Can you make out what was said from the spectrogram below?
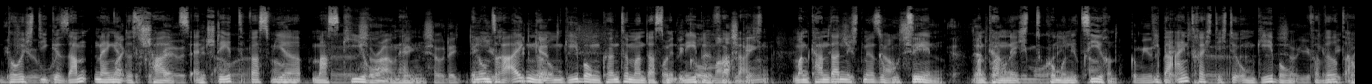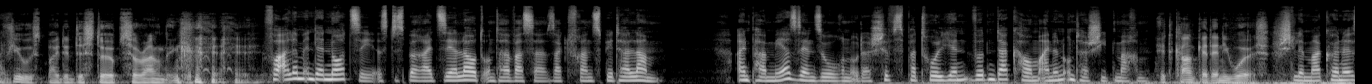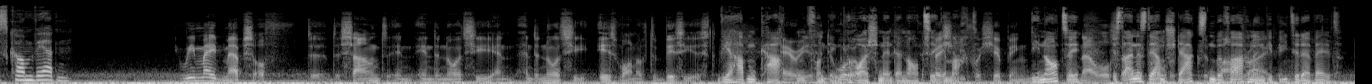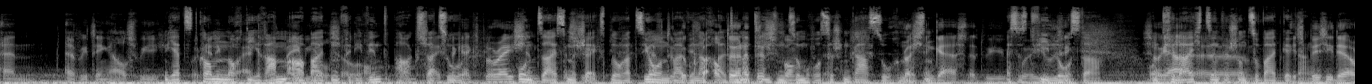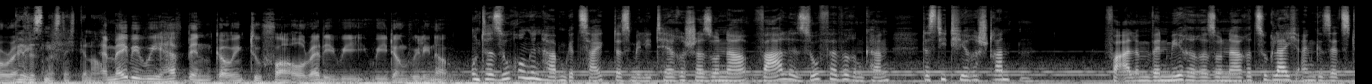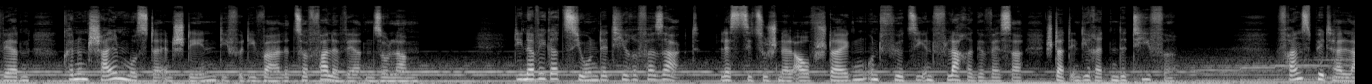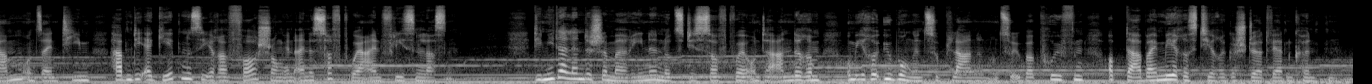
Durch die Gesamtmenge des Schalls entsteht, was wir uh, Maskierung nennen. In unserer eigenen Umgebung könnte man das mit Nebel vergleichen. Man kann dann nicht mehr so gut sehen. Man kann nicht kommunizieren. Die beeinträchtigte uh, Umgebung verwirrt einen. Vor allem in der Nordsee ist es bereits sehr laut unter Wasser, sagt Franz-Peter Lamm. Ein paar mehr Sensoren oder Schiffspatrouillen würden da kaum einen Unterschied machen. Schlimmer könne es kaum werden. We made maps of wir haben Karten von den Geräuschen in der Nordsee gemacht. Die Nordsee also ist eines der am stärksten befahrenen Gebiete der Welt. Jetzt kommen noch die RAM-Arbeiten für die Windparks dazu und seismische Exploration, weil wir nach Alternativen zum russischen Gas suchen müssen. Es ist viel los da. Und vielleicht sind wir schon zu weit gegangen. Wir wissen es nicht genau. Untersuchungen haben gezeigt, dass militärischer Sonar Wale so verwirren kann, dass die Tiere stranden. Vor allem, wenn mehrere Sonare zugleich eingesetzt werden, können Schallmuster entstehen, die für die Wale zur Falle werden, so Lamm. Die Navigation der Tiere versagt, lässt sie zu schnell aufsteigen und führt sie in flache Gewässer statt in die rettende Tiefe. Franz-Peter Lamm und sein Team haben die Ergebnisse ihrer Forschung in eine Software einfließen lassen. Die niederländische Marine nutzt die Software unter anderem, um ihre Übungen zu planen und zu überprüfen, ob dabei Meerestiere gestört werden könnten.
